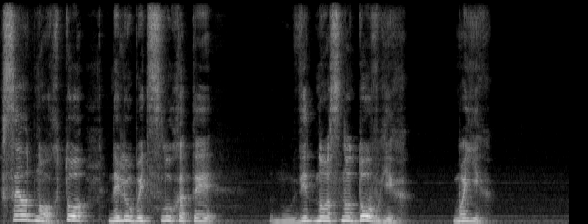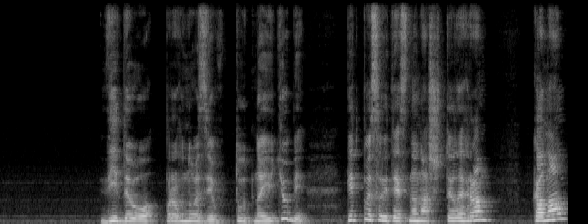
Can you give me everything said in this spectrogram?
все одно, хто не любить слухати ну, відносно довгих моїх відеопрогнозів тут на Ютубі, підписуйтесь на наш телеграм-канал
